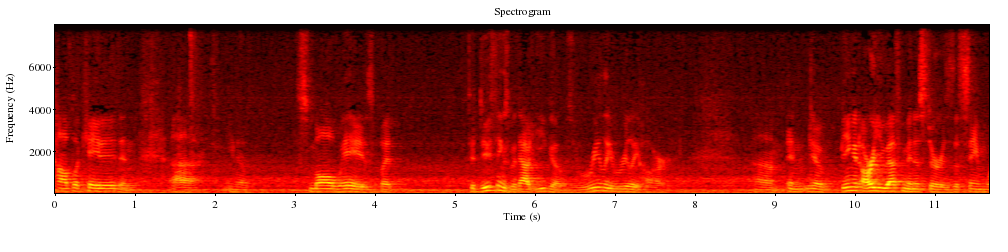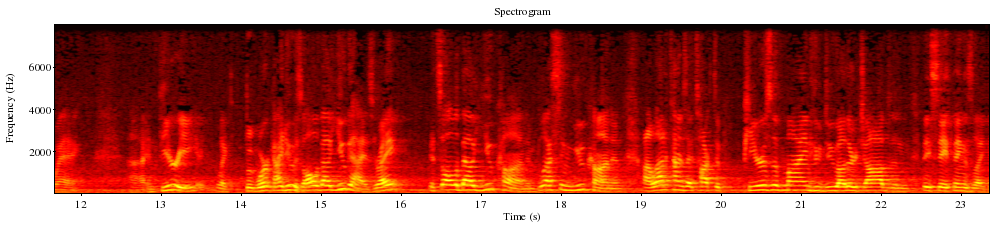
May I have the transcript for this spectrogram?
complicated and, uh, you know, small ways. But to do things without ego is really, really hard. Um, and you know, being an RUF minister is the same way. Uh, in theory, like the work I do is all about you guys, right? It's all about UConn and blessing UConn. And a lot of times I talk to peers of mine who do other jobs, and they say things like,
